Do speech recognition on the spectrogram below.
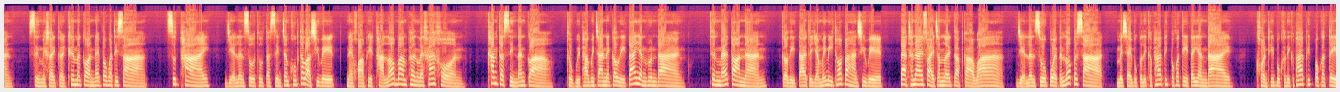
น ซึ่งไม่เคยเกิดขึ้นมาก่อนในประวัติศาสตร์ สุดท้าย เยเลนซูถูกตัดสินจำคุกตลอดชีวิต ในความผิดฐานลอบวางเพลิงและฆ่าคนคำตัดสินดังกล่าว ถูกวิพากษ์วิจารณ์ในเกาหลีใต้อย่างรุนแรงถึงแม้ตอนนั้นเกาหลีใต้จะยังไม่มีโทษประหารชีวิต แต่ทนายฝ่ายจำเลยกลับกล่าวว่า เยเลนซูป่วยเป็นโรคประสาท ไม่ใช่บุคลิกภาพผิดปกติแต่อย่างใดคนที่บุคลิกภาพผิดปกติ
